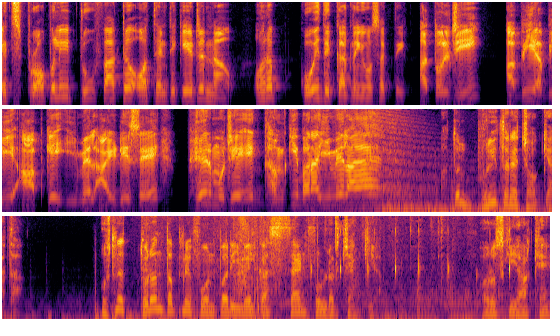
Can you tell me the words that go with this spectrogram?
It's properly two factor authenticated now और अब कोई दिक्कत नहीं हो सकती। अतुल जी अभी अभी आपके ईमेल आईडी से फिर मुझे एक धमकी भरा ईमेल आया है। अतुल बुरी तरह चौंक गया था। उसने तुरंत अपने फ़ोन पर ईमेल का सेंड फोल्डर चेक किया और उसकी आँखें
